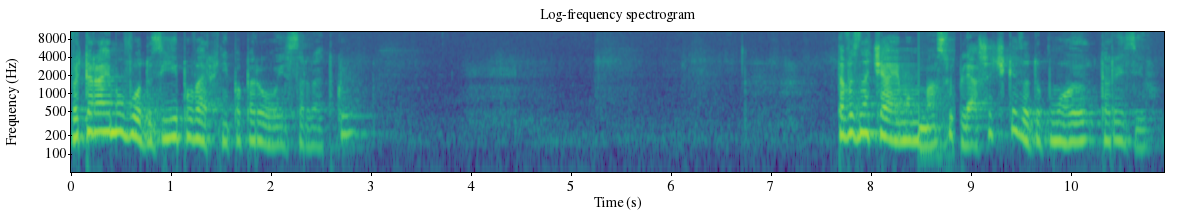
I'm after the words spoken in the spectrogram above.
Витираємо воду з її поверхні паперовою серветкою. Та визначаємо масу пляшечки за допомогою терезів.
